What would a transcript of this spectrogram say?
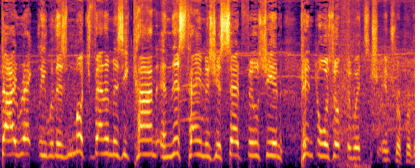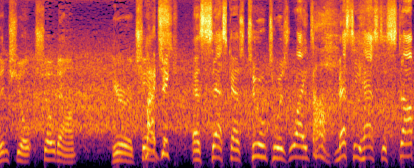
directly with as much venom as he can. And this time, as you said, Phil Shane, Pinto's up to it. intra-provincial showdown. Here a chance Magic. as Cesc has two to his right. Ah. Messi has to stop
